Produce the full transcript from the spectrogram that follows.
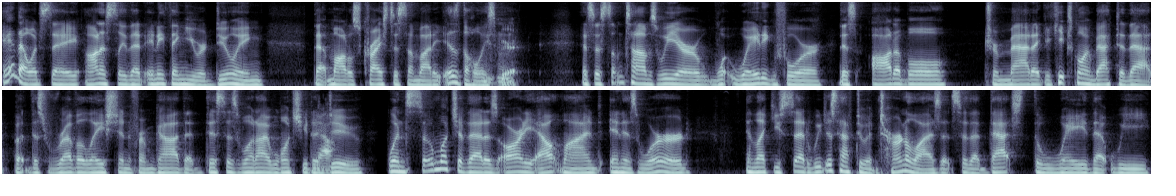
And I would say honestly that anything you are doing that models Christ to somebody is the Holy mm-hmm. Spirit. And so sometimes we are w- waiting for this audible, dramatic, it keeps going back to that, but this revelation from God that this is what I want you to yeah. do. When so much of that is already outlined in His Word. And like you said, we just have to internalize it so that that's the way that we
